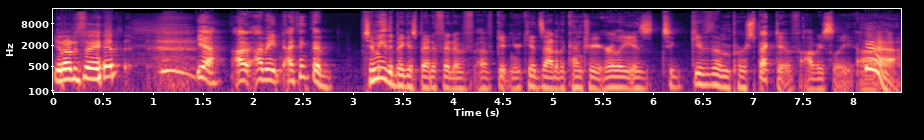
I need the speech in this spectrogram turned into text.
you know what I'm saying? Yeah, I, I mean, I think the to me the biggest benefit of, of getting your kids out of the country early is to give them perspective. Obviously, Um, Yeah.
